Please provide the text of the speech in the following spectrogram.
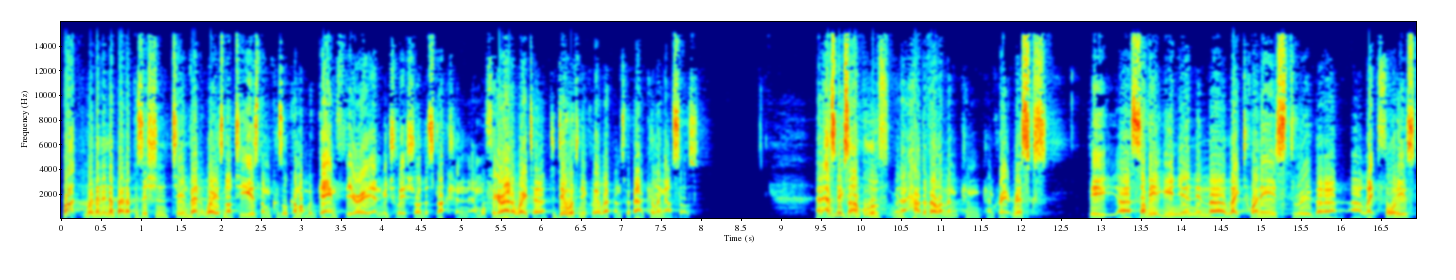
but we're then in a better position to invent ways not to use them because we'll come up with game theory and mutually assured destruction and we'll figure out a way to, to deal with nuclear weapons without killing ourselves. And as an example of you know, how development can, can create risks, the uh, Soviet Union in the late 20s through the uh, late 40s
